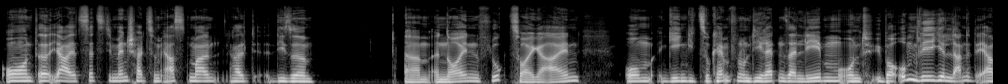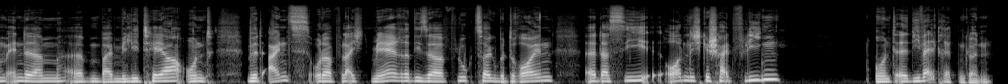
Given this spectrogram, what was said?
Und äh, ja, jetzt setzt die Menschheit zum ersten Mal halt diese ähm, neuen Flugzeuge ein, um gegen die zu kämpfen und die retten sein Leben. Und über Umwege landet er am Ende dann ähm, beim Militär und wird eins oder vielleicht mehrere dieser Flugzeuge betreuen, äh, dass sie ordentlich gescheit fliegen und äh, die Welt retten können.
